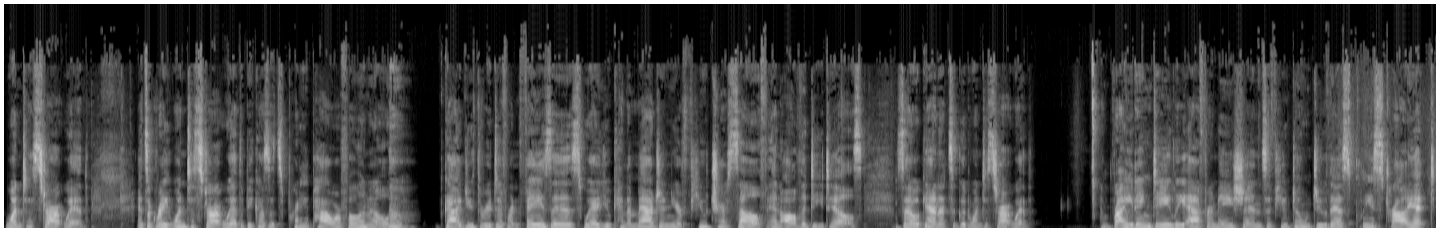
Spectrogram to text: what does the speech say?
one to start with. It's a great one to start with because it's pretty powerful and it'll guide you through different phases where you can imagine your future self and all the details. So, again, it's a good one to start with. Writing daily affirmations. If you don't do this, please try it.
